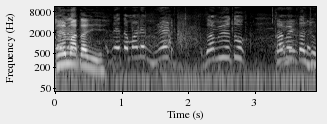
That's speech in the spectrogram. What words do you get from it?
જય માતાજી. તમને બ્રેડ ગમ્યું તો કમેન્ટ કરજો.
